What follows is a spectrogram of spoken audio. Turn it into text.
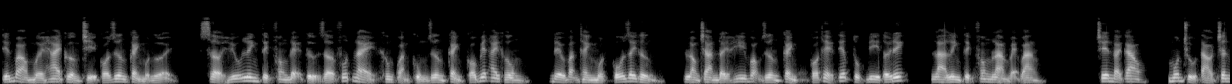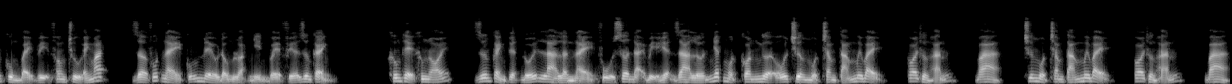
tiến vào mười hai cường chỉ có dương cảnh một người, sở hữu linh tịch phong đệ tử giờ phút này không quản cùng dương cảnh có biết hay không, đều vận thành một cố dây thừng, lòng tràn đầy hy vọng dương cảnh có thể tiếp tục đi tới đích, là linh tịch phong làm vẻ vang. Trên đài cao, môn chủ tào chân cùng bảy vị phong chủ ánh mắt, giờ phút này cũng đều đồng loạt nhìn về phía dương cảnh. Không thể không nói dương cảnh tuyệt đối là lần này phụ sơn đại bị hiện ra lớn nhất một con ngựa ô chương một trăm tám mươi bảy, coi thường hắn, ba, chương một trăm tám mươi bảy, coi thường hắn, ba,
